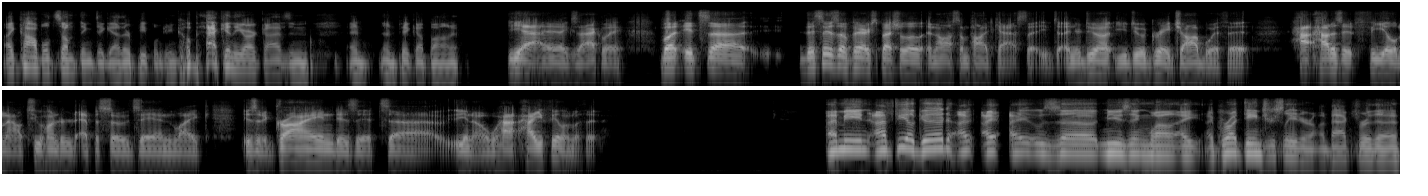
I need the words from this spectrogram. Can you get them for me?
I cobbled something together. People can go back in the archives and and and pick up on it. Yeah, exactly. But it's uh this is a very special and awesome podcast that you've done, and you're doing you do a great job with it. How how does it feel now 200 episodes in like is it a grind is it uh you know how how you feeling with it? I mean, I feel good. I I, I was uh musing while I I brought Danger Slater on back for the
